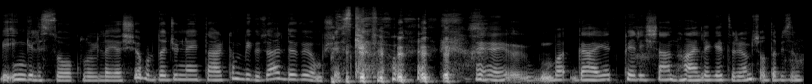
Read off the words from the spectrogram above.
bir İngiliz soğukluğuyla yaşıyor. Burada Cüneyt Arkın bir güzel dövüyormuş eski e, Gayet perişan hale getiriyormuş. O da bizim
